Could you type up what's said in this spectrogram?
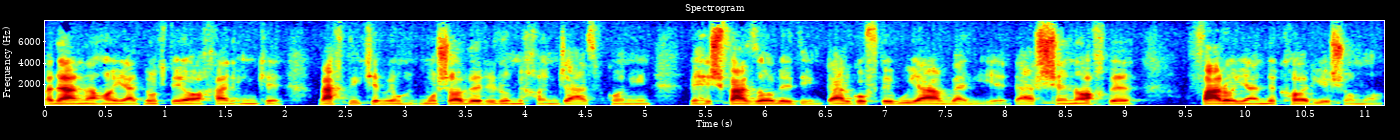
و در نهایت نکته آخر این که وقتی که مشاوری رو می‌خواین جذب کنین بهش فضا بدین. در گفتگوی اولیه در شناخت فرایند کاری شما.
